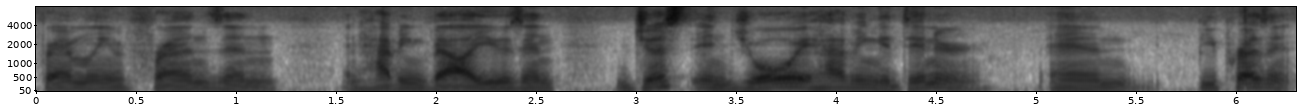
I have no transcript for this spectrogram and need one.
family and friends and and having values and just enjoy having a dinner and be present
